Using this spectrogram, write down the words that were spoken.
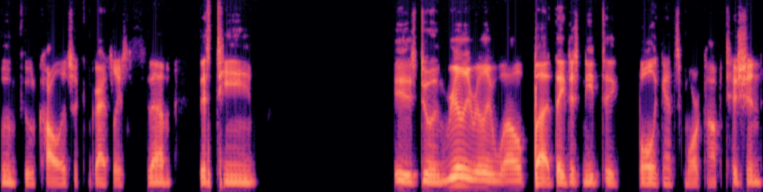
Bloomfield College, so congratulations to them. This team is doing really, really well, but they just need to bowl against more competition.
